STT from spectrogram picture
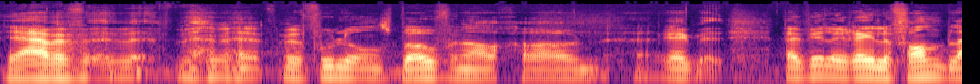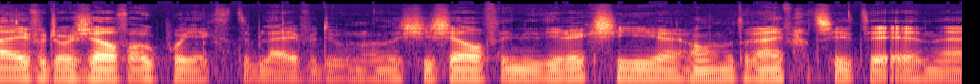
Ja, we, we, we, voelen ons bovenal gewoon. Eh, kijk, wij willen relevant blijven door zelf ook projecten te blijven doen. Want als je zelf in de directie van een bedrijf gaat zitten en uh,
